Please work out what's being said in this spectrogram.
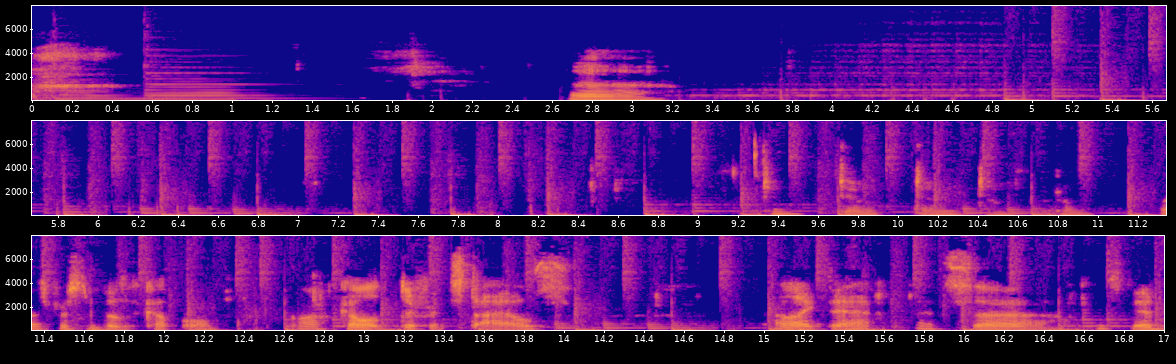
Uh. Dun, dun, dun, supposed to build a couple, oh, a couple different styles. I like that. That's uh, that's good.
